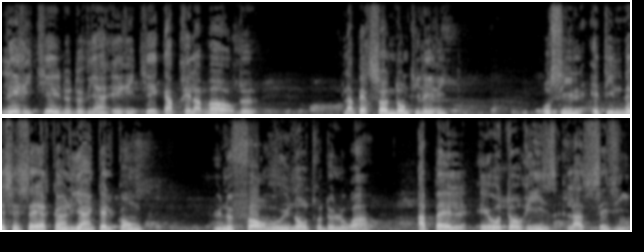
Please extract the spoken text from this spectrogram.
L'héritier ne devient héritier qu'après la mort de la personne dont il hérite. Aussi est-il nécessaire qu'un lien quelconque, une forme ou une autre de loi, appelle et autorise la saisie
